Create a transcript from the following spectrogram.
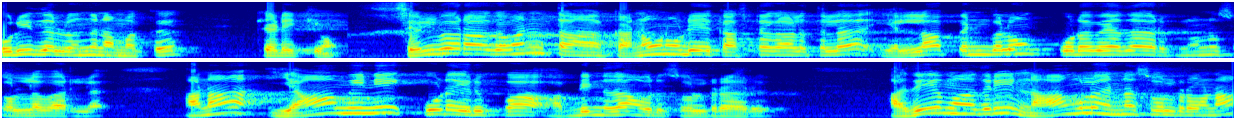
புரிதல் வந்து நமக்கு கிடைக்கும். செல்வராகவன் தான் கணவனுடைய கஷ்ட காலத்துல எல்லா பெண்களும் கூடவே தான் இருக்கணும்னு சொல்ல வரல. ஆனா யாமினி கூட இருப்பா அப்படின்னு தான் அவர் சொல்றாரு. அதே மாதிரி நாங்களும் என்ன சொல்றோம்னா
